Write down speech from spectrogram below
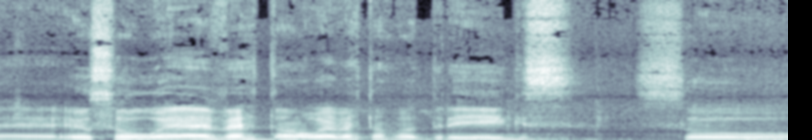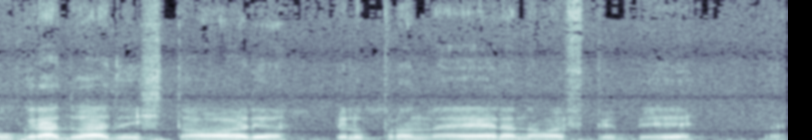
É, eu sou o Everton, o Everton Rodrigues, Sou graduado em História pelo Pronera, na UFPB. Né?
